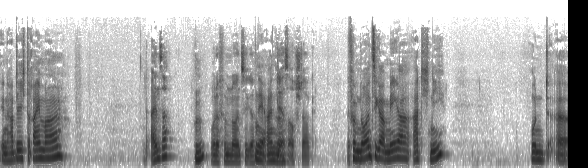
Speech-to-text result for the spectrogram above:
Den hatte ich dreimal. Ein Einser? Oder 95er? Nee, Einser. Der ist auch stark. 95er Mega hatte ich nie. Und äh,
